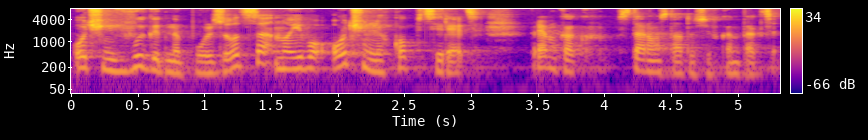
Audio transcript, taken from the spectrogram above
очень выгодно пользоваться, но его очень легко потерять. Прям как в старом статусе ВКонтакте.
